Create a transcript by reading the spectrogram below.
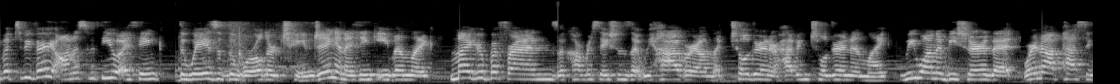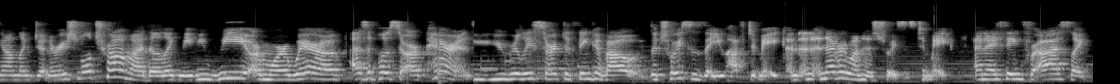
But to be very honest with you, I think the ways of the world are changing. And I think even like my group of friends, the conversations that we have around like children or having children, and like we want to be sure that we're not passing on like generational trauma that like maybe we are more aware of as opposed to our parents. You really start to think about the choices that you have to make. And, and, and everyone has choices to make. And I think for us, like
